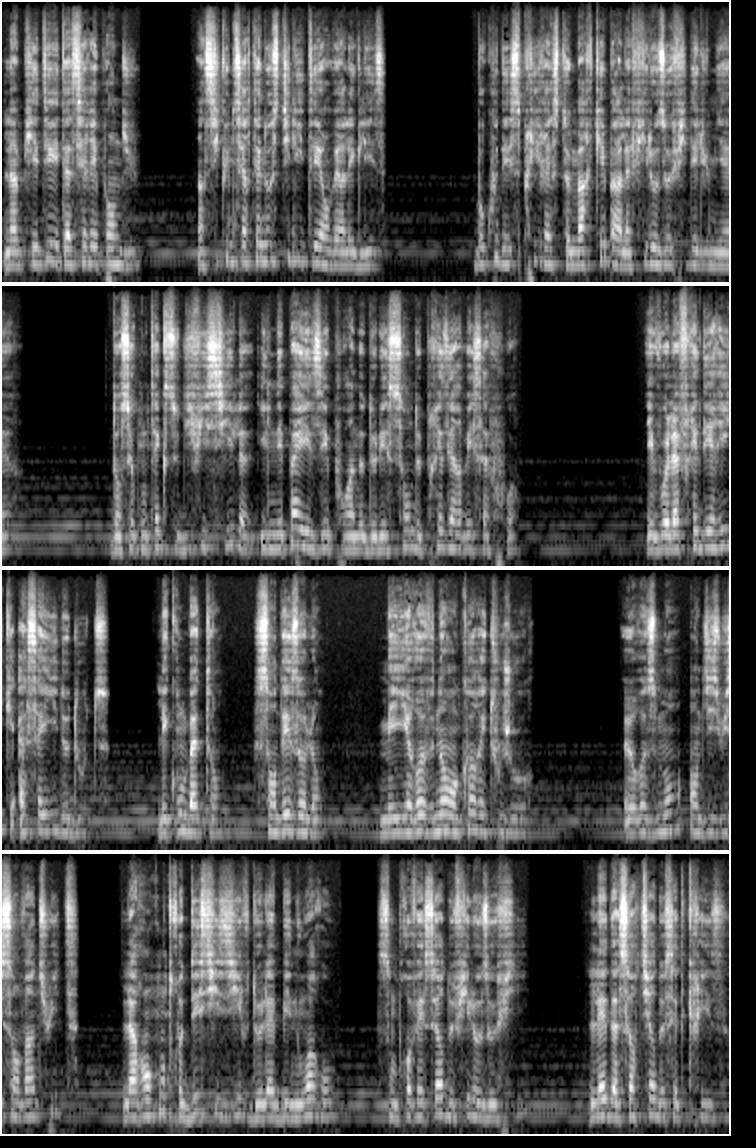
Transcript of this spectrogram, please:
l'impiété est assez répandue, ainsi qu'une certaine hostilité envers l'Église. Beaucoup d'esprits restent marqués par la philosophie des Lumières. Dans ce contexte difficile, il n'est pas aisé pour un adolescent de préserver sa foi. Et voilà Frédéric assailli de doutes, les combattant, sans désolant, mais y revenant encore et toujours. Heureusement, en 1828, la rencontre décisive de l'abbé Noirot, son professeur de philosophie, l'aide à sortir de cette crise.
